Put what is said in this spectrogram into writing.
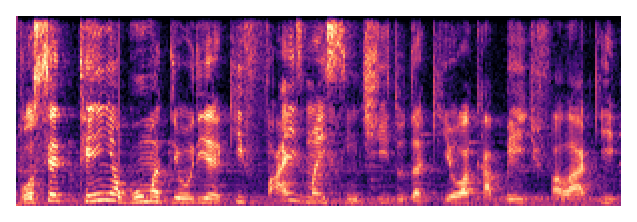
Você tem alguma teoria que faz mais sentido da que eu acabei de falar aqui?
